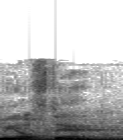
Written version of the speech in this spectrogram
We all stand?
